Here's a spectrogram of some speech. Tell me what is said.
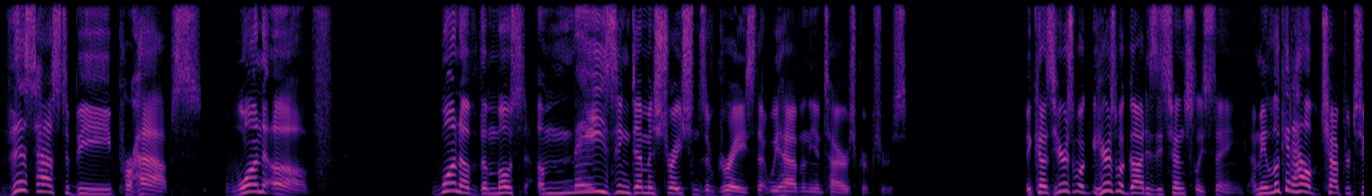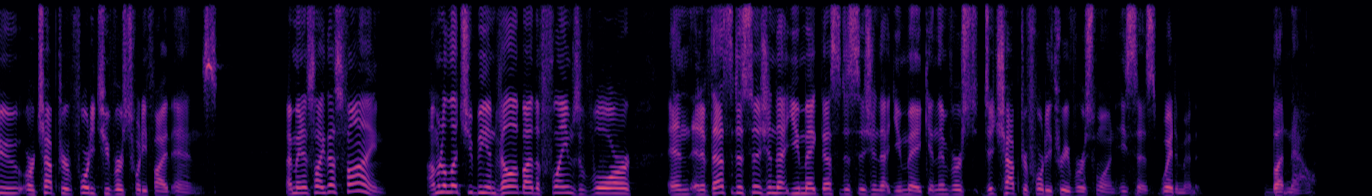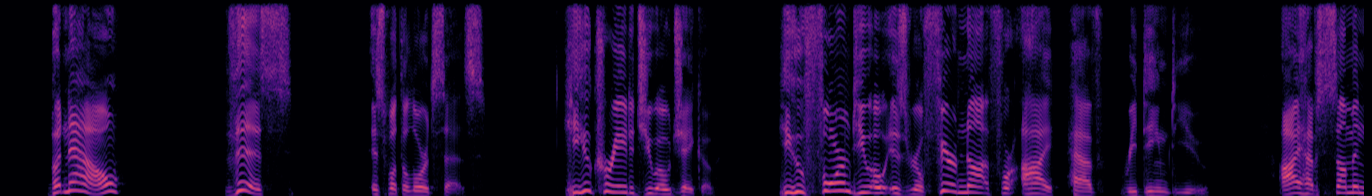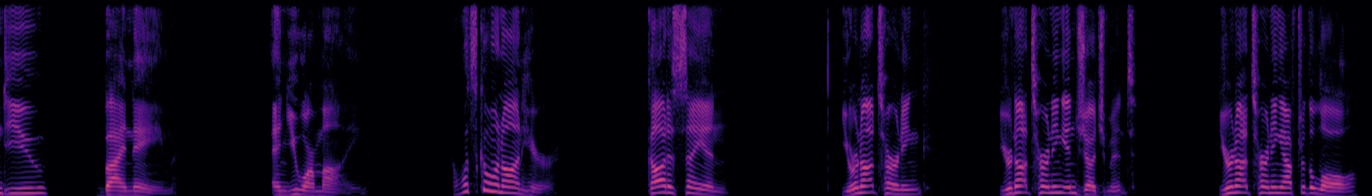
This has to be perhaps one of one of the most amazing demonstrations of grace that we have in the entire scriptures. Because here's what, here's what God is essentially saying. I mean, look at how chapter 2 or chapter 42, verse 25 ends. I mean, it's like, that's fine. I'm going to let you be enveloped by the flames of war. And, and if that's the decision that you make, that's the decision that you make. And then verse chapter 43, verse 1, he says, wait a minute. But now. But now, this is what the Lord says. He who created you, O Jacob, He who formed you, O Israel, fear not, for I have redeemed you. I have summoned you by name, and you are mine. Now, what's going on here? God is saying, You're not turning. You're not turning in judgment. You're not turning after the law.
